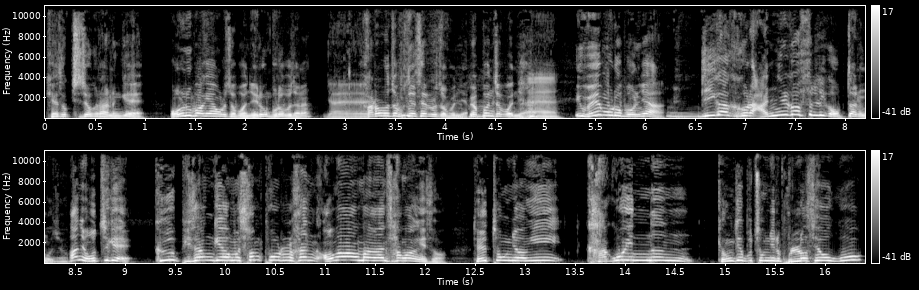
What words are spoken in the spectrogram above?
계속 지적을 하는 게 어느 방향으로 접었냐 이런 거 물어보잖아. 가로로 접었냐 세로로 접었냐 몇 번 접었냐. 네. 이거 왜 물어보냐? 네가 그걸 안 읽었을 리가 없다는 거죠. 아니 어떻게 그 비상계엄을 선포를 한 어마어마한 상황에서 대통령이 가고 있는 경제부총리를 불러 세우고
